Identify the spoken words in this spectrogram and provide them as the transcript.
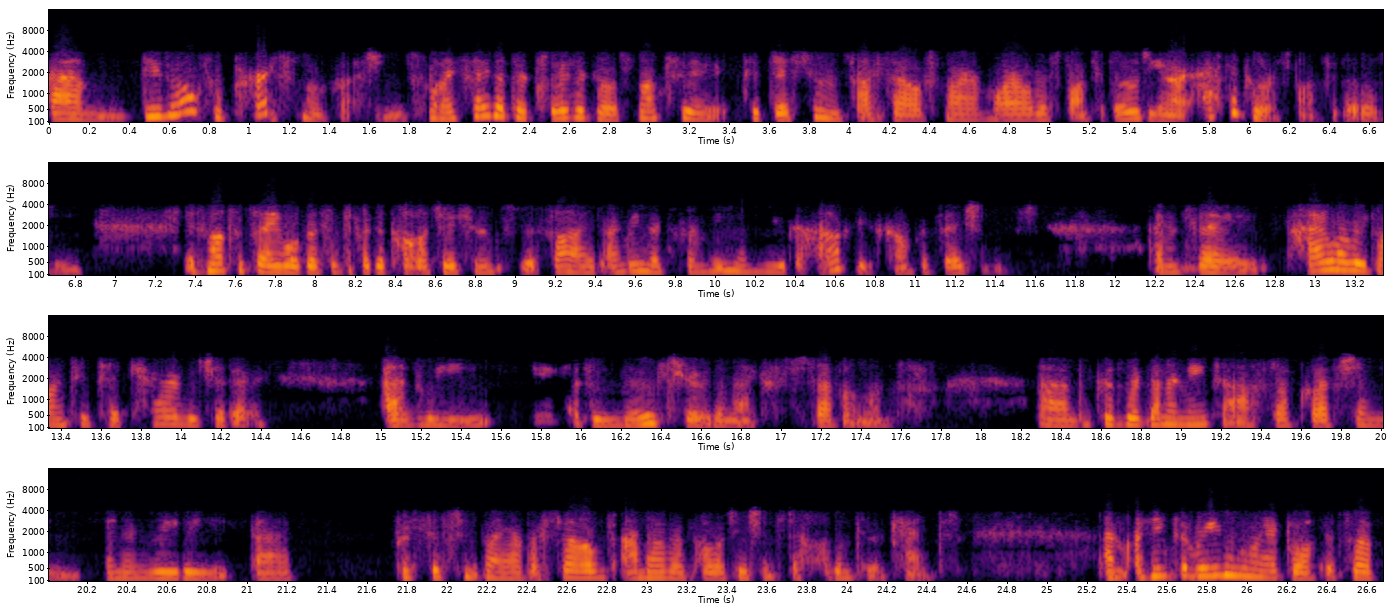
Um, these are also personal questions. When I say that they're political, it's not to, to distance ourselves from our moral responsibility and our ethical responsibility. It's not to say, well, this is for the politicians to decide. I mean, it's for me and you to have these conversations and say, how are we going to take care of each other as we as we move through the next several months, um, because we're going to need to ask that question in a really uh, persistent way of ourselves and of our politicians to hold them to account. Um, I think the reason why I brought this up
